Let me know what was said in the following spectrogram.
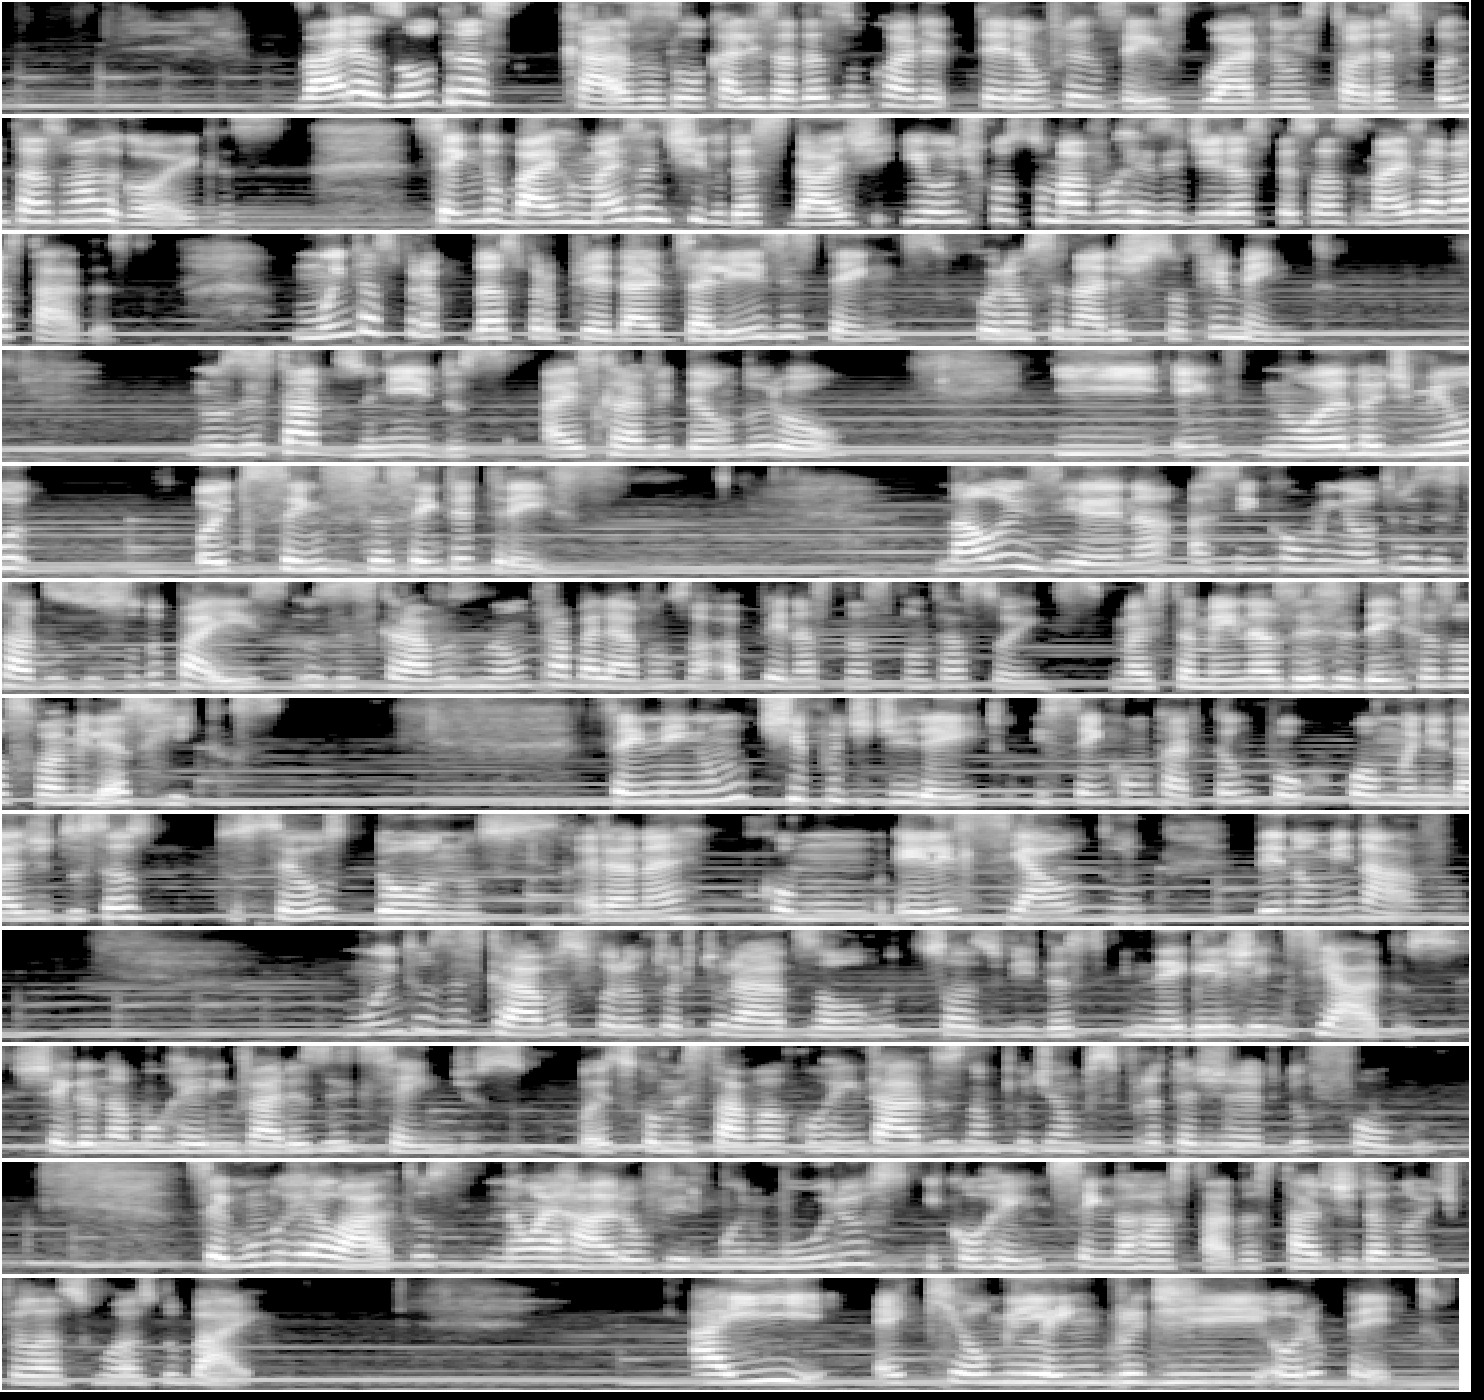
Várias outras casas localizadas no quarteirão francês guardam histórias fantasmagóricas, sendo o bairro mais antigo da cidade e onde costumavam residir as pessoas mais abastadas. Muitas das propriedades ali existentes foram cenários de sofrimento. Nos Estados Unidos, a escravidão durou e em, no ano de 1863. Na Louisiana, assim como em outros estados do sul do país, os escravos não trabalhavam apenas nas plantações, mas também nas residências das famílias ricas. Sem nenhum tipo de direito e sem contar tão pouco com a humanidade dos seus, dos seus donos, era, né? Como eles se autodenominavam. Muitos escravos foram torturados ao longo de suas vidas e negligenciados, chegando a morrer em vários incêndios, pois, como estavam acorrentados, não podiam se proteger do fogo. Segundo relatos, não é raro ouvir murmúrios e correntes sendo arrastadas tarde da noite pelas ruas do bairro. Aí é que eu me lembro de Ouro Preto.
